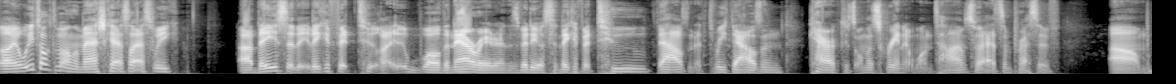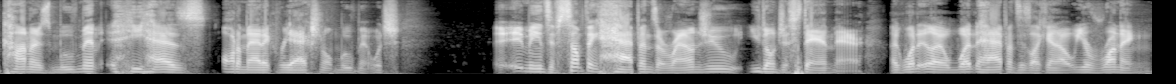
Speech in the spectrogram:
uh, we talked about on the Mashcast last week. Uh, they said they, they could fit two. Uh, well, the narrator in this video said they could fit two thousand to three thousand characters on the screen at one time, so that's impressive. Um, Connor's movement, he has automatic reactional movement, which it means if something happens around you, you don't just stand there. Like what like what happens is like you know you're running,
